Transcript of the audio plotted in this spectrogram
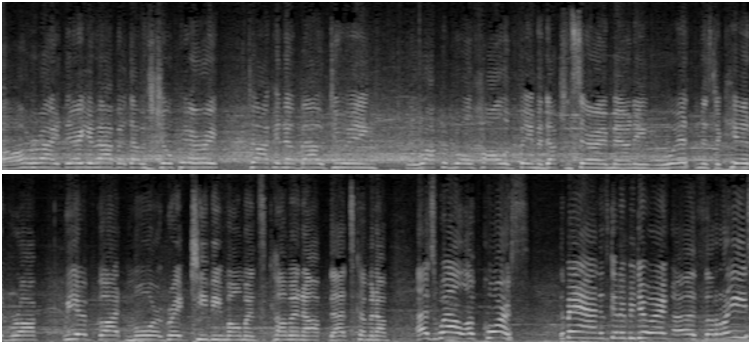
All right, there you have it. That was Joe Perry talking about doing the Rock and Roll Hall of Fame induction ceremony with Mr. Kid Rock. We have got more great TV moments coming up. That's coming up as well, of course. The band is going to be doing uh, three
